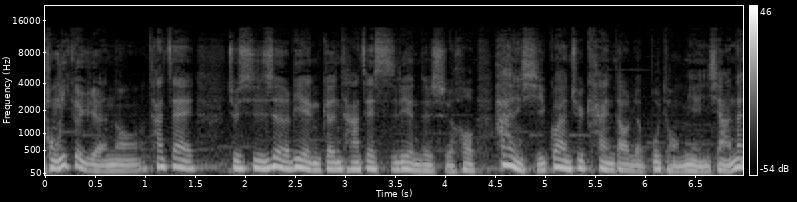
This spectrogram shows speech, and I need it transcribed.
同一个人哦，他在就是热恋，跟他在失恋的时候，他很习惯去看到了不同面相。那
